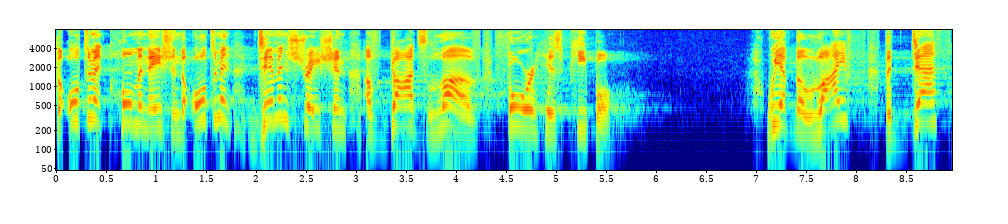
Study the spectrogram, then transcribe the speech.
the ultimate culmination, the ultimate demonstration of God's love for his people. We have the life, the death,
